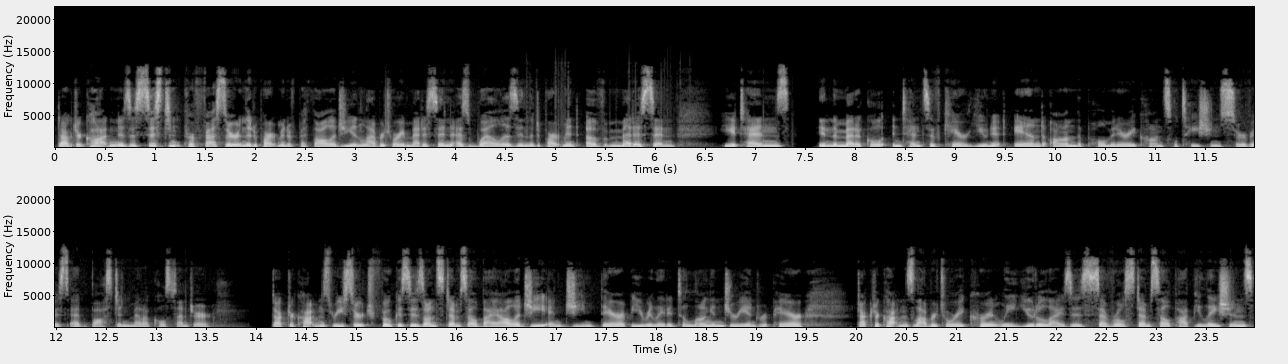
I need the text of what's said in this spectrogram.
Dr. Cotton is assistant professor in the Department of Pathology and Laboratory Medicine, as well as in the Department of Medicine. He attends in the Medical Intensive Care Unit and on the Pulmonary Consultation Service at Boston Medical Center. Dr. Cotton's research focuses on stem cell biology and gene therapy related to lung injury and repair. Dr. Cotton's laboratory currently utilizes several stem cell populations,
